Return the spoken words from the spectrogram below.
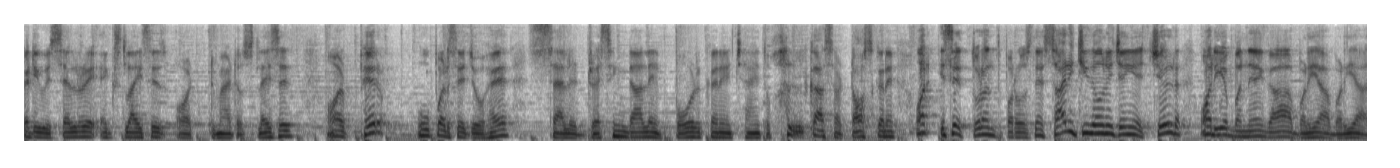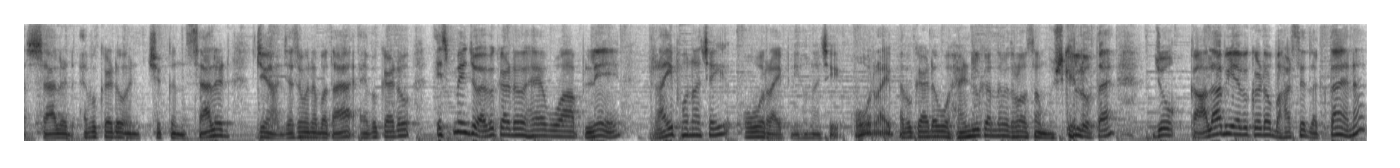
कटी हुई सेलरे एग स्लाइसेस और टोमेटो स्लाइसेस और फिर ऊपर से जो है सैलड ड्रेसिंग डालें पोर करें, चाहे तो हल्का सा टॉस करें और इसे तुरंत परोस दें। सारी चीज़ें होनी चाहिए चिल्ड और ये बनेगा बढ़िया बढ़िया salad avocado and chicken salad जी हाँ जैसे मैंने बताया एवोकेडो इसमें जो एवोकेडो है वो आप लें राइप होना चाहिए ओवर राइप नहीं होना चाहिए। ओवर राइप एवोकेडो वो हैंडल करने में थोड़ा सा मुश्किल होता है। जो काला भी एवोकेडो बाहर से लगता है ना,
